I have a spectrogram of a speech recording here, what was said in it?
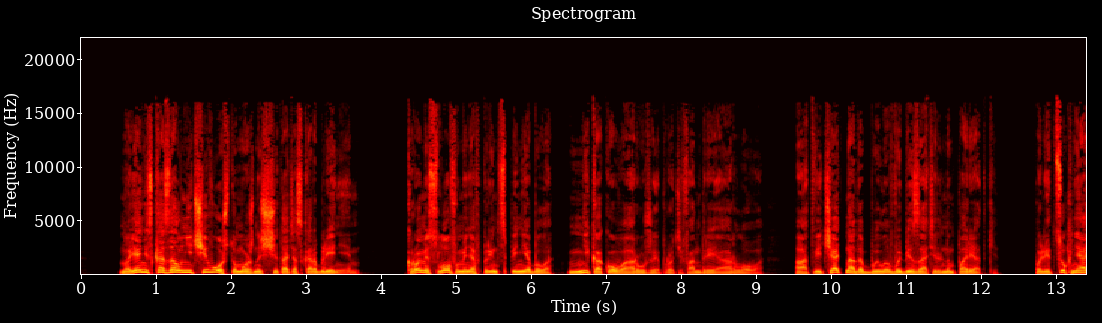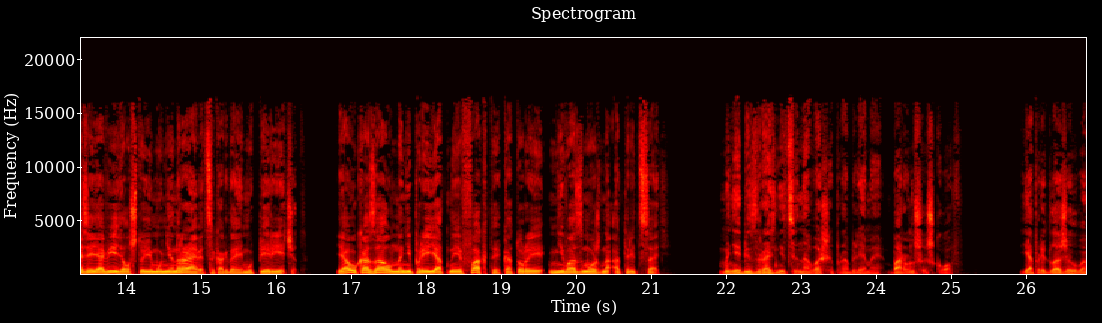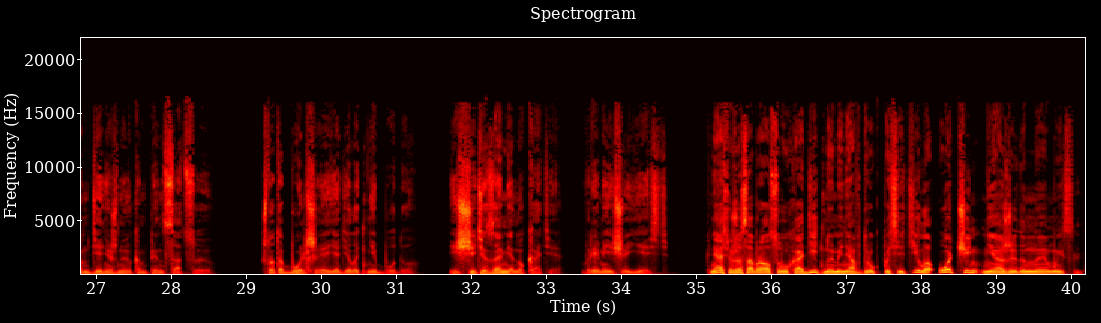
но я не сказал ничего, что можно считать оскорблением. Кроме слов у меня в принципе не было никакого оружия против Андрея Орлова, а отвечать надо было в обязательном порядке. По лицу князя я видел, что ему не нравится, когда ему перечат. Я указал на неприятные факты, которые невозможно отрицать. Мне без разницы на ваши проблемы, барон Шишков. Я предложил вам денежную компенсацию. Что-то большее я делать не буду. Ищите замену Кате. Время еще есть. Князь уже собрался уходить, но меня вдруг посетила очень неожиданная мысль.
